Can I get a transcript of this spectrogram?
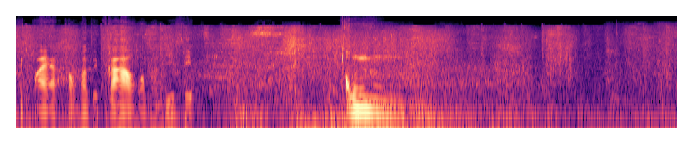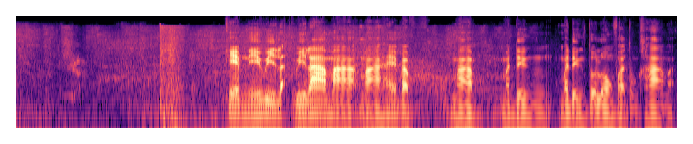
2018 2019 2020ตุ้มเกมนี้วีล่าวีล่ามามาให้แบบมามาดึงมาดึงตัวลวงฝ่ายตรงข้ามอะ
